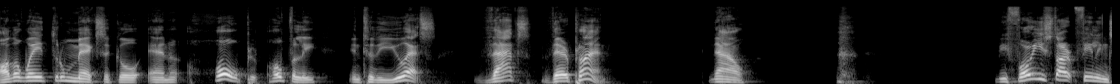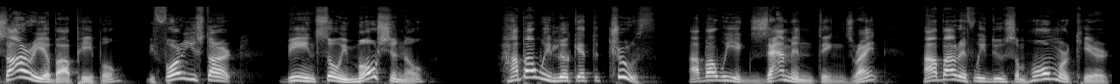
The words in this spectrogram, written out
all the way through Mexico and hope hopefully into the US. That's their plan. Now, before you start feeling sorry about people, before you start being so emotional, how about we look at the truth? How about we examine things, right? How about if we do some homework here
